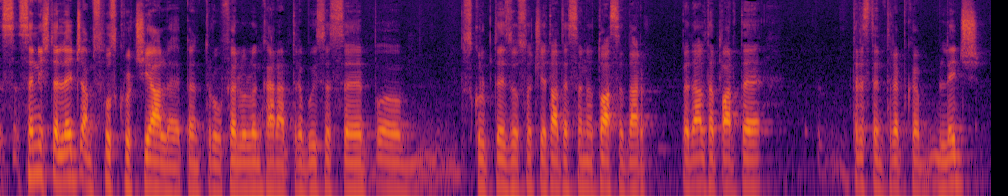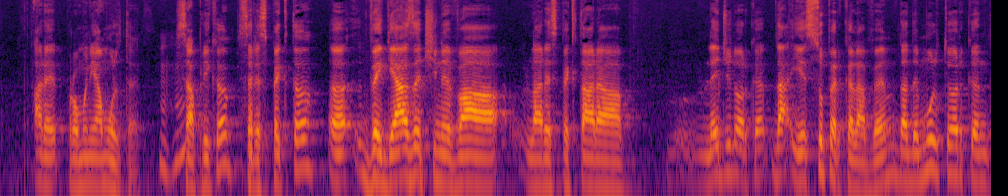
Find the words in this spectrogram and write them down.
Sunt niște legi, am spus, cruciale pentru felul în care ar trebui să se sculpteze o societate sănătoasă, dar pe de altă parte trebuie să te întreb că legi are România multe. Uh-huh. Se aplică? Se respectă? Uh, veghează cineva la respectarea legilor? Că, da, e super că le avem, dar de multe ori când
